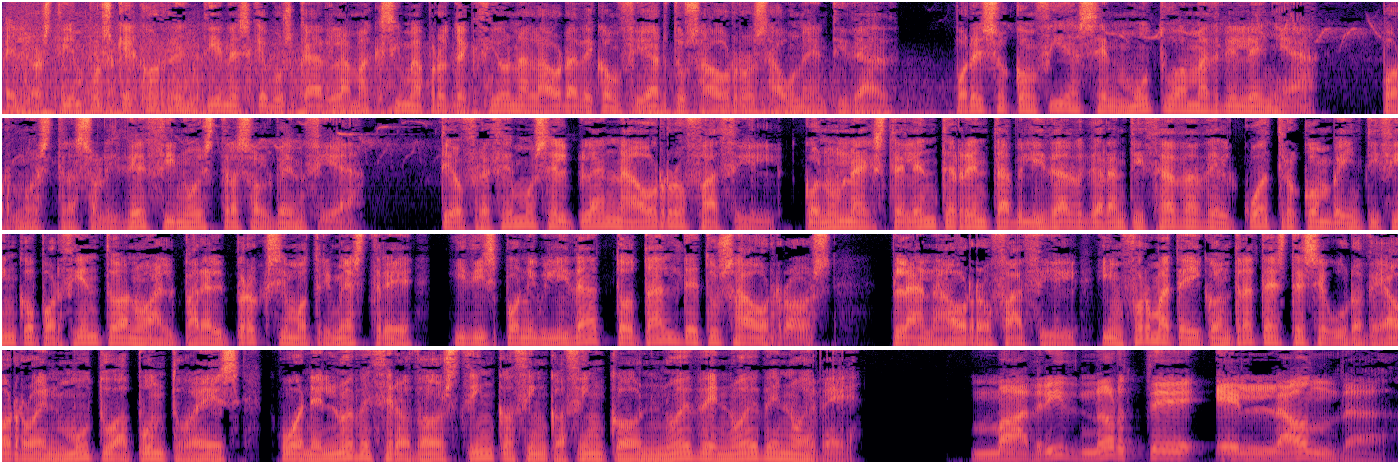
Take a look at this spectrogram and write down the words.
En los tiempos que corren tienes que buscar la máxima protección a la hora de confiar tus ahorros a una entidad. Por eso confías en Mutua Madrileña, por nuestra solidez y nuestra solvencia. Te ofrecemos el plan Ahorro Fácil, con una excelente rentabilidad garantizada del 4,25% anual para el próximo trimestre y disponibilidad total de tus ahorros. Plan Ahorro Fácil. Infórmate y contrata este seguro de ahorro en Mutua.es o en el 902 555 999. Madrid Norte en la onda.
